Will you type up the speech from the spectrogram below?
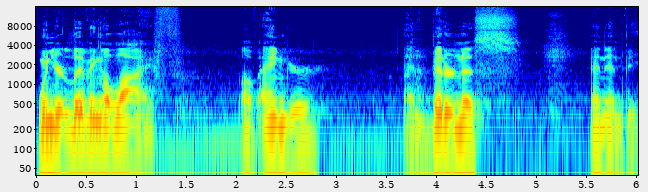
when you're living a life of anger and bitterness and envy.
